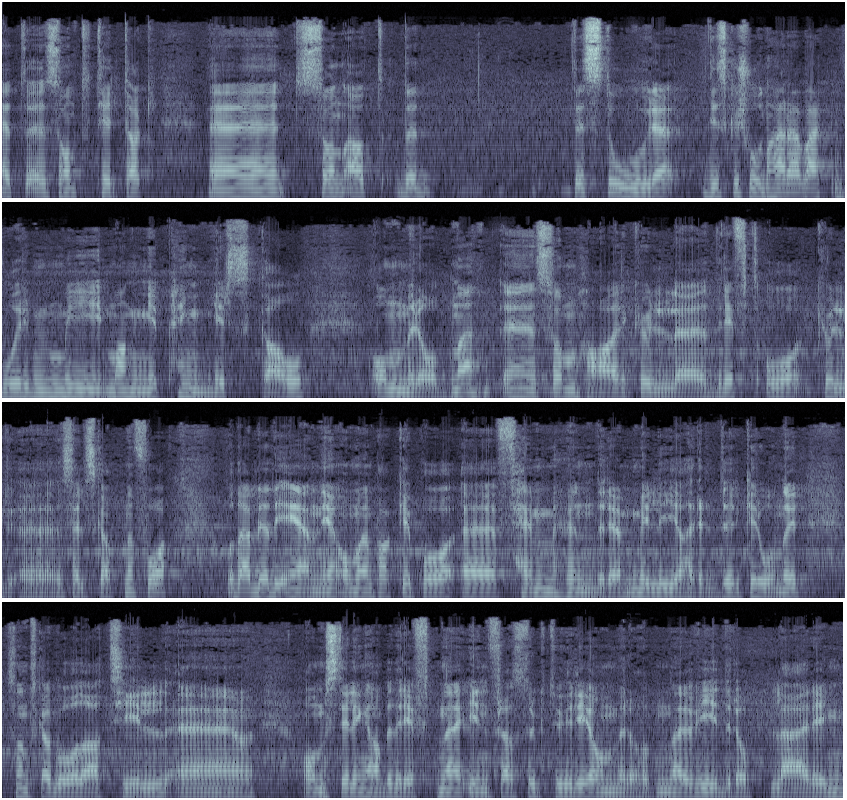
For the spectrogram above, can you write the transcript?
et eh, sånt tiltak. Eh, sånn at det, det store diskusjonen her har vært hvor mye, mange penger skal områdene eh, som har kulldrift og kullselskapene få. Og Der ble de enige om en pakke på 500 eh, milliarder kroner, som skal gå da til omstilling av bedriftene, infrastruktur i områdene, videreopplæring,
